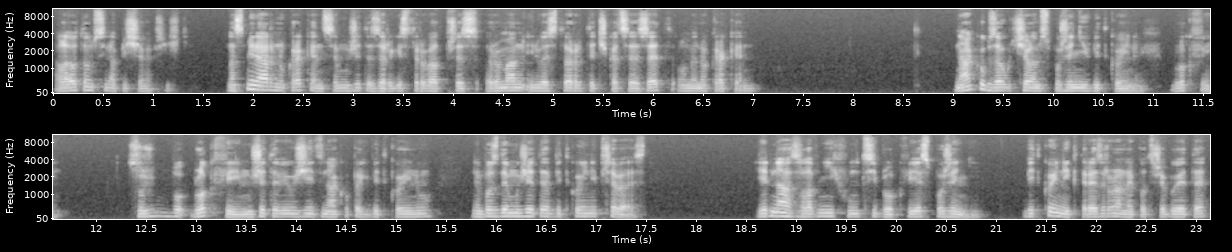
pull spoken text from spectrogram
Ale o tom si napíšeme příště. Na směnárnu Kraken se můžete zaregistrovat přes romaninvestor.cz lomeno Kraken. Nákup za účelem spoření v bitcoinech. BlockFi. Službu BlockFi můžete využít v nákupech bitcoinu nebo zde můžete bitcoiny převést. Jedna z hlavních funkcí BlockFi je spoření. Bitcoiny, které zrovna nepotřebujete,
